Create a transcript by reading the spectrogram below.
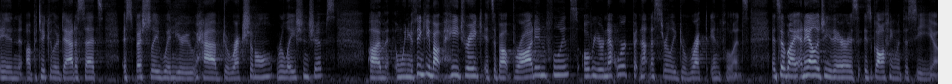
in uh, particular data sets, especially when you have directional relationships. Um, when you're thinking about PageRank, it's about broad influence over your network, but not necessarily direct influence. And so my analogy there is, is golfing with the CEO.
